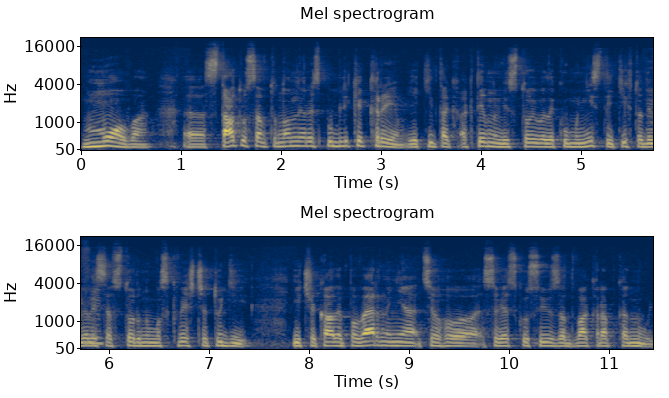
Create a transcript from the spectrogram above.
мова, статус Автономної Республіки Крим, які так активно відстоювали комуністи і ті, хто дивилися в сторону Москви ще тоді. І чекали повернення цього Совєтського Союзу 2.0.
